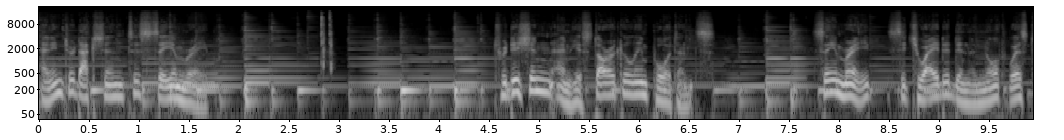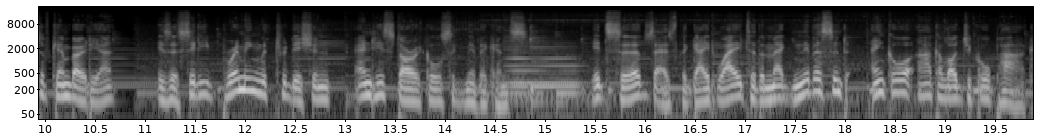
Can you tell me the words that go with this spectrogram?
an introduction to Siem Reap. Tradition and historical importance. Siem Reap, situated in the northwest of Cambodia, is a city brimming with tradition and historical significance. It serves as the gateway to the magnificent Angkor Archaeological Park,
